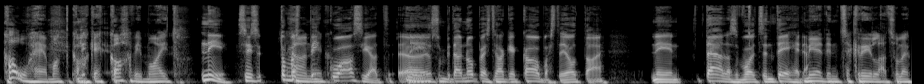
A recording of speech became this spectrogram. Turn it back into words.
Kauhea matka hakea kahvimaito. Niin, siis on niinku- pikkuasiat, Niin. niin. jos sun pitää nopeasti hakea kaupasta jotain, niin täällä sä voit sen tehdä. Mietin, että sä grillaat, sulle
